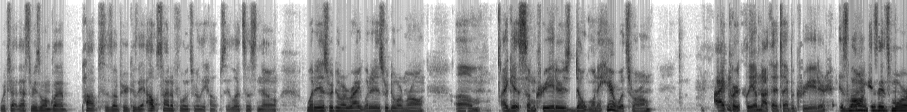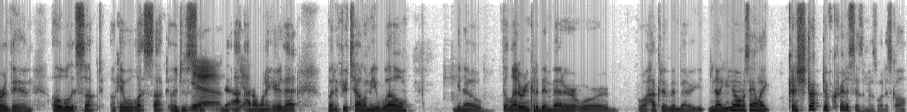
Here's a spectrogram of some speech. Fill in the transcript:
which I, that's the reason why I'm glad Pops is up here because the outside influence really helps. It lets us know what it is we're doing right, what it is we're doing wrong. Um, I guess some creators don't want to hear what's wrong. I personally am not that type of creator. As long as it's more than, oh, well, it sucked. Okay, well, what sucked? Oh, just Yeah, sucked. Yeah, I, yeah. I don't want to hear that. But if you're telling me, well, you know, the lettering could have been better, or well, how could it have been better? You, you know, you know what I'm saying? Like constructive criticism is what it's called.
